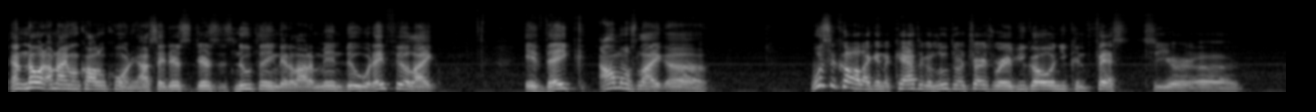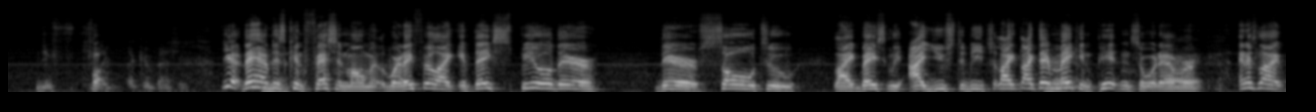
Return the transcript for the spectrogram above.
And know what? I'm not even gonna call them corny. I say there's there's this new thing that a lot of men do where they feel like if they almost like uh, what's it called? Like in the Catholic or Lutheran church, where if you go and you confess to your uh, you fu- Like a confession. yeah, they have this confession moment where they feel like if they spill their their soul to like basically I used to be like like they're Right. making pittance or whatever, Right. and it's like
